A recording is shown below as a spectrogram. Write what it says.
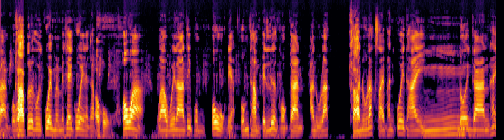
บ้างเพราะคว่ารับ เรื่องกล้วยมันไม่ใช่กล้วยนะครับ โอ้โหเพราะว่าว่าเวลาที่ผมปลูกเนี่ยผมทำเป็นเรื่องของการอนุรักษ์ ครับอนุรักษ์สายพันธุ์กล้วยไทย อืม โดยการให้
